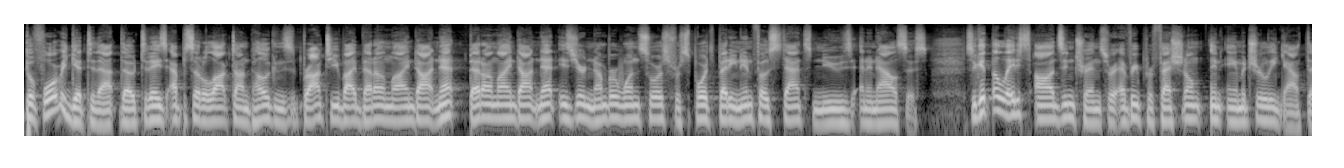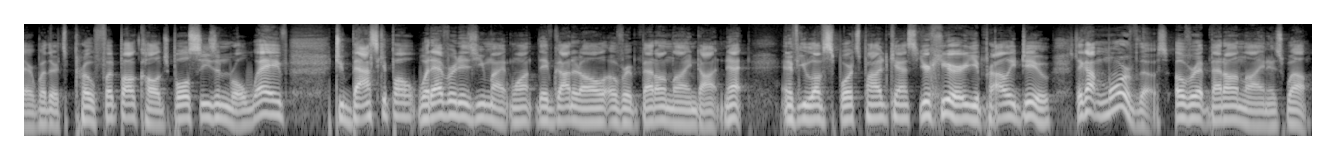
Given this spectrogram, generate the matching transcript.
Before we get to that, though, today's episode of Locked On Pelicans is brought to you by BetOnline.net. BetOnline.net is your number one source for sports betting info, stats, news, and analysis. So get the latest odds and trends for every professional and amateur league out there, whether it's pro football, college bowl season, roll wave, to basketball, whatever it is you might want, they've got it all over at BetOnline.net. And if you love sports podcasts, you're here, you probably do. They got more of those over at Bet Online as well.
